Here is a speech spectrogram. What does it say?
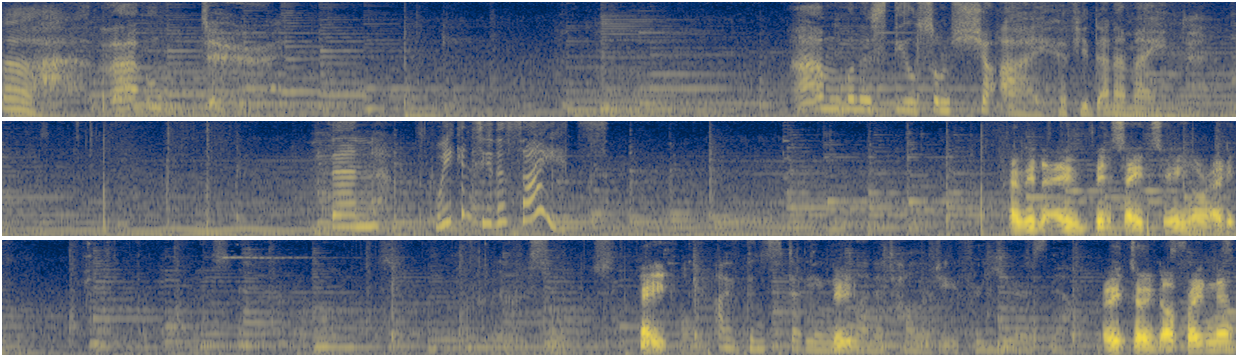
Ah, that'll do. I'm gonna steal some shut-eye, if you don't mind. Then we can see the sights. I've been I've been sightseeing already. Hey, I've been studying Hey. planetology for years now. are you turned off right now?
